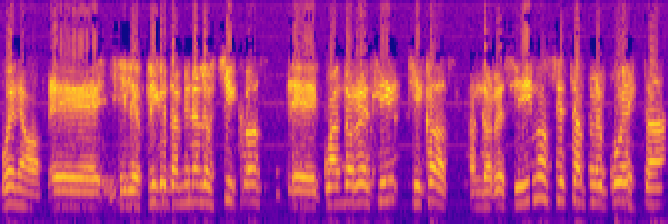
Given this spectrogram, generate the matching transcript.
Bueno, eh, y le explico también a los chicos, eh, cuando reci chicos, cuando recibimos esta propuesta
